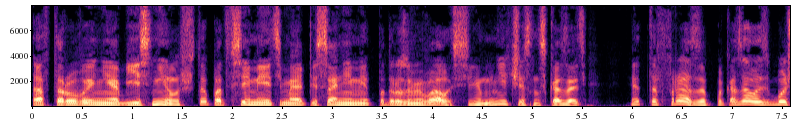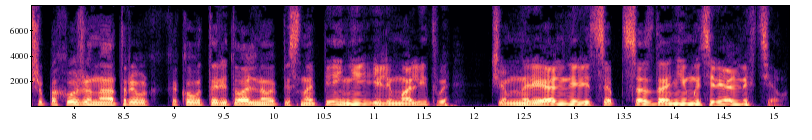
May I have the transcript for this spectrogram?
Автор, увы, не объяснил, что под всеми этими описаниями подразумевалось, и мне, честно сказать, эта фраза показалась больше похожа на отрывок какого-то ритуального песнопения или молитвы, чем на реальный рецепт создания материальных тел.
